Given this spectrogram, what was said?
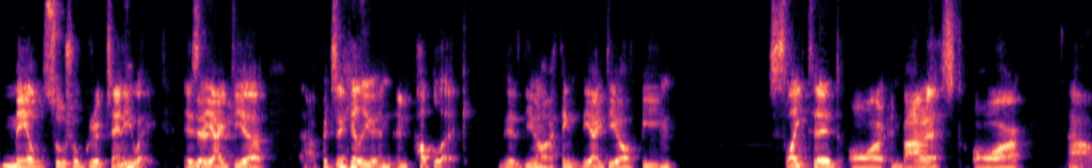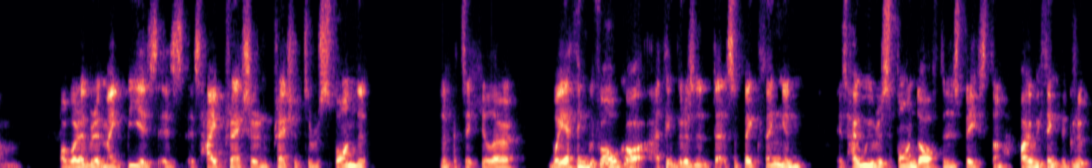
male social groups anyway, is yeah. the idea, uh, particularly in, in public, the, you know, I think the idea of being slighted or embarrassed or um, or whatever it might be is, is is high pressure and pressure to respond in a particular way. I think we've all got. I think there isn't. That's a big thing, and is how we respond often is based on how we think the group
